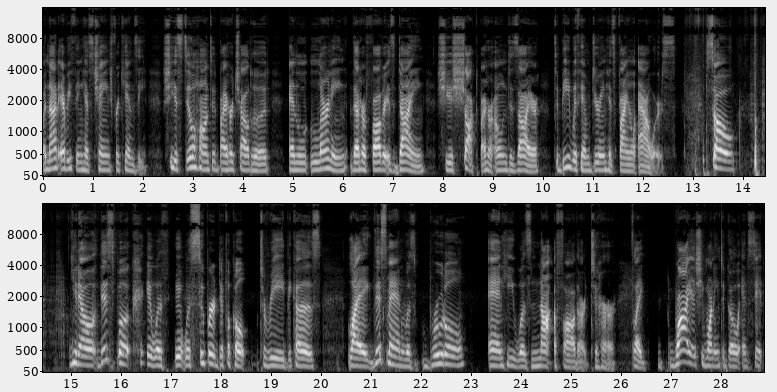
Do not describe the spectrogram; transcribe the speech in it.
But not everything has changed for Kinsey. She is still haunted by her childhood and learning that her father is dying. She is shocked by her own desire to be with him during his final hours. So, you know, this book it was it was super difficult to read because like this man was brutal and he was not a father to her. It's like why is she wanting to go and sit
